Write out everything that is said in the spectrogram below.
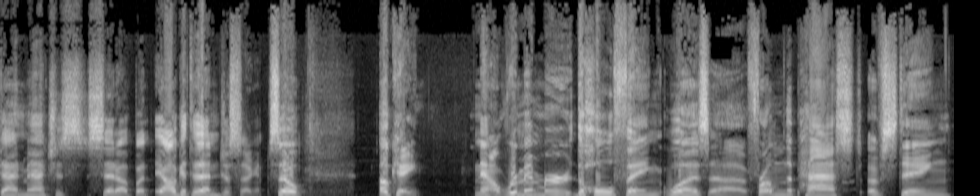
that match is set up. But I'll get to that in just a second. So, okay, now remember the whole thing was uh, from the past of Sting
